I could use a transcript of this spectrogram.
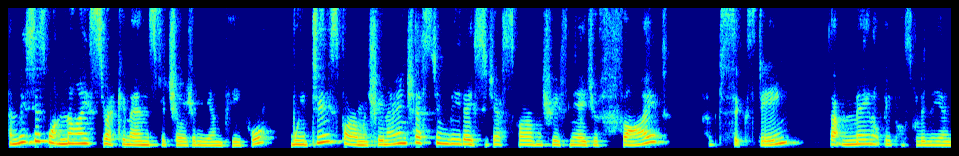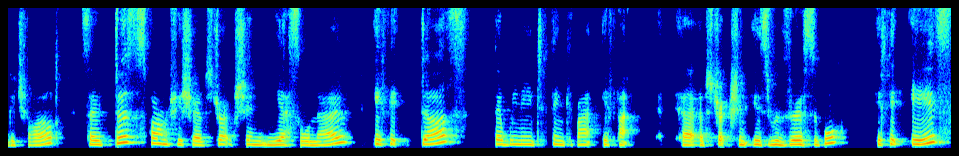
And this is what NICE recommends for children and young people. We do spirometry. Now, interestingly, they suggest spirometry from the age of five up to 16. That may not be possible in the younger child. So, does the spirometry show obstruction? Yes or no? If it does, then we need to think about if that uh, obstruction is reversible. If it is,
